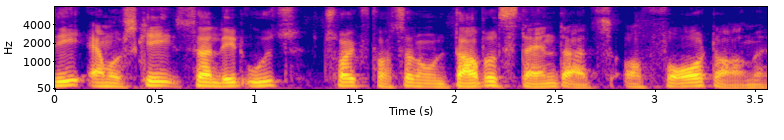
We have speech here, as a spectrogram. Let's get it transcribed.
det er måske sådan lidt udtryk for sådan nogle double standards og fordomme.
